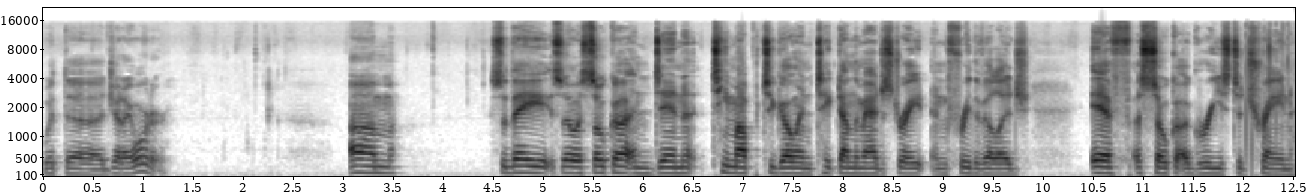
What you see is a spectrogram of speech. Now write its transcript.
with the Jedi Order. Um, so they, so Ahsoka and Din team up to go and take down the Magistrate and free the village. If Ahsoka agrees to train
